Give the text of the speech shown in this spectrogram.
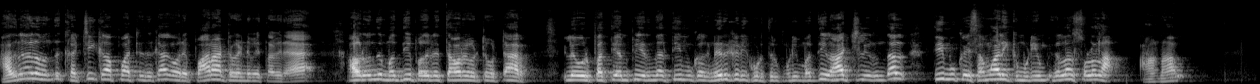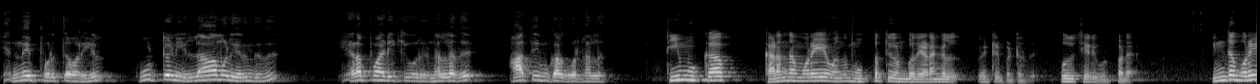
அதனால் வந்து கட்சி காப்பாற்றியதுக்காக அவரை பாராட்ட வேண்டுமே தவிர அவர் வந்து மத்திய பதவியை தவற விட்டு விட்டார். இல்லை ஒரு பத்து எம்பி இருந்தால் திமுக நெருக்கடி கொடுத்துருக்க முடியும். மத்தியில் ஆட்சியில் இருந்தால் திமுக சமாளிக்க முடியும். இதெல்லாம் சொல்லலாம். ஆனால் என்னை பொறுத்தவரையில் கூட்டணி இல்லாமல் இருந்தது எடப்பாடிக்கு ஒரு நல்லது அதிமுகவுக்கு ஒரு நல்லது. திமுக கடந்த முறையே வந்து முப்பத்தி ஒன்பது இடங்கள் வெற்றி பெற்றது. புதுச்சேரி உட்பட. இந்த முறை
